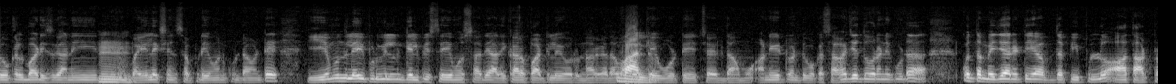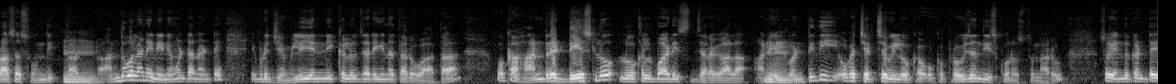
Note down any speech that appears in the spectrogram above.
లోకల్ బాడీస్ కానీ బై ఎలక్షన్స్ అప్పుడు ఏమనుకుంటామంటే ఏముందిలే ఇప్పుడు వీళ్ళని గెలిపిస్తే ఏమొస్తుంది అధికార పార్టీలో ఎవరు ఉన్నారు కదా వాళ్ళకే ఓటే చేద్దాము అనేటువంటి ఒక సహజ ధోరణి కూడా కొంత మెజారిటీ ఆఫ్ ద పీపుల్లో ఆ థాట్ ప్రాసెస్ ఉంది. అందువల్లనే నేను ఏమంటానంటే ఇప్పుడు జమిలీ ఎన్నికలు జరిగిన తరువాత ఒక హండ్రెడ్ డేస్లో లోకల్ బాడీస్ జరగాల అనేటువంటిది ఒక చర్చ వీళ్ళు ఒక ఒక ప్రొవిజన్ తీసుకొని వస్తున్నారు. సో ఎందుకంటే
